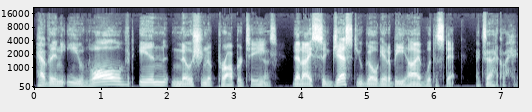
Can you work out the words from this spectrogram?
have an evolved in notion of property, Yes. then I suggest you go hit a beehive with a stick. Exactly.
